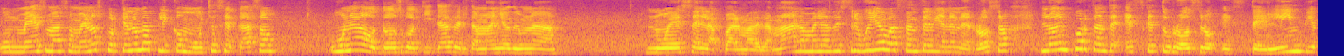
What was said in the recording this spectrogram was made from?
un mes más o menos porque no me aplico mucho, si acaso una o dos gotitas del tamaño de una no es en la palma de la mano, me la distribuyo bastante bien en el rostro. Lo importante es que tu rostro esté limpio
